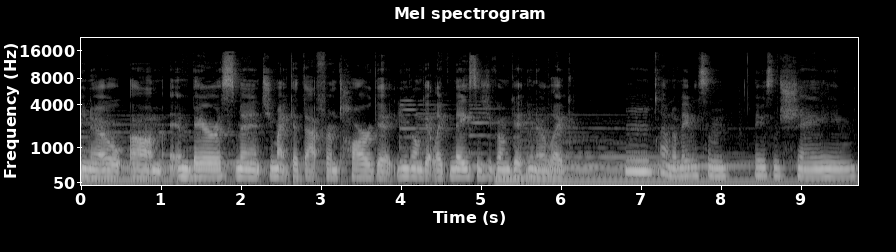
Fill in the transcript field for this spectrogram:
you know, um, embarrassment. You might get that from Target. You're gonna get like Macy's. You're gonna get, you know, like hmm, I don't know, maybe some maybe some shame.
